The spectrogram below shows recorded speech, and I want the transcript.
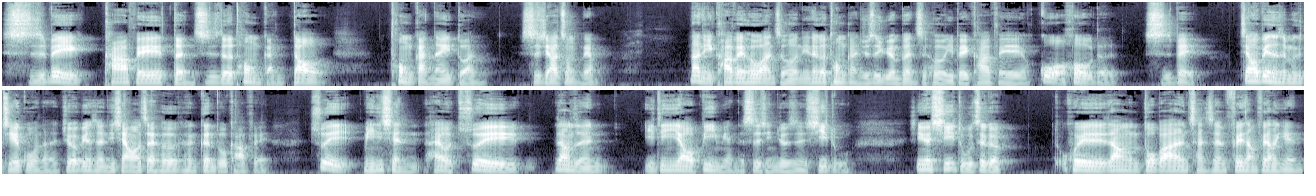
十倍咖啡等值的痛感到痛感那一端施加重量。那你咖啡喝完之后，你那个痛感就是原本只喝一杯咖啡过后的十倍，这样会变成什么个结果呢？就会变成你想要再喝更更多咖啡。最明显还有最让人一定要避免的事情就是吸毒，因为吸毒这个会让多巴胺产生非常非常严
